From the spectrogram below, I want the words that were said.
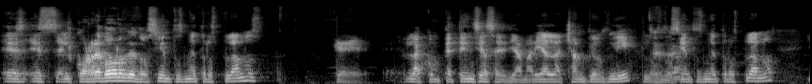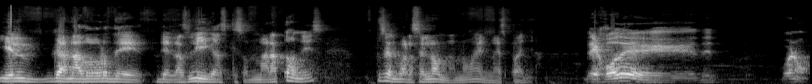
Es, es el corredor de 200 metros planos, que la competencia se llamaría la Champions League, los Sí, sí. 200 metros planos, y el ganador de, de las ligas, que son maratones, pues el Barcelona, ¿no? En España. dejó de, de- bueno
